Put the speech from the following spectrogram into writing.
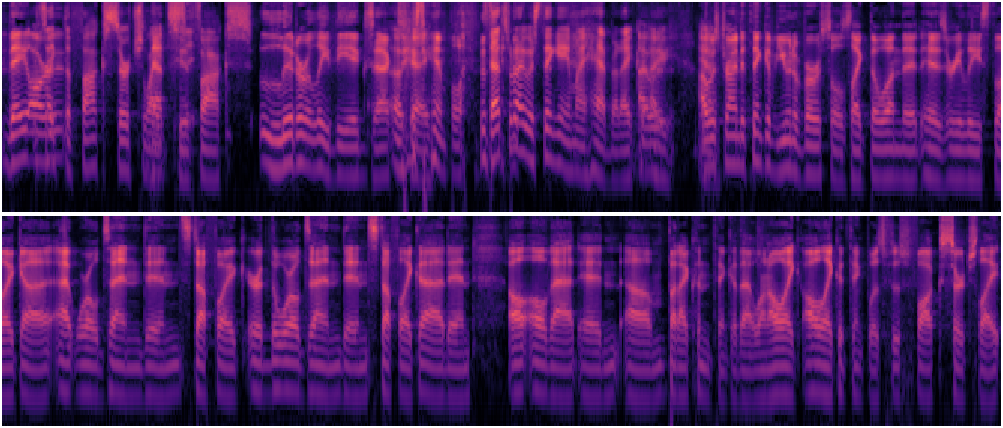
They it's are- like the Fox Searchlight to Fox. Literally the exact Okay. example. That's what I was thinking in my head, but I. I, I, I was trying to think of Universals, like the one that has released like uh, at World's End and stuff like, or the World's End and stuff like that, and all, all that, and um, but I couldn't think of that one. All like all I could think was Fox Searchlight.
